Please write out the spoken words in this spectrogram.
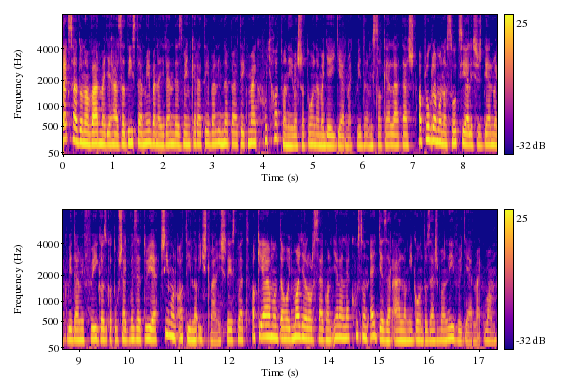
Szexádon a Vármegyeháza dísztermében egy rendezvény keretében ünnepelték meg, hogy 60 éves a Tolna megyei gyermekvédelmi szakellátás. A programon a Szociális és Gyermekvédelmi Főigazgatóság vezetője Simon Attila István is részt vett, aki elmondta, hogy Magyarországon jelenleg 21 ezer állami gondozásban lévő gyermek van.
